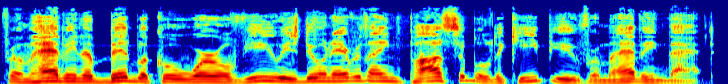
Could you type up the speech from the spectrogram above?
from having a biblical worldview. He's doing everything possible to keep you from having that.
